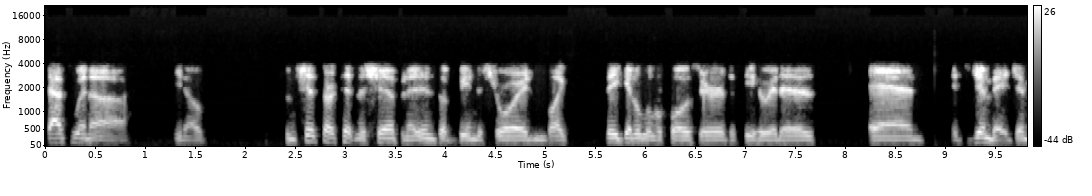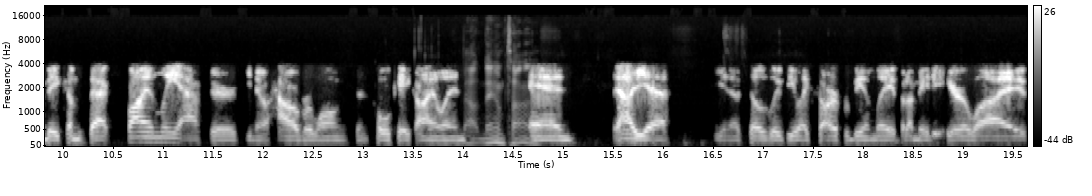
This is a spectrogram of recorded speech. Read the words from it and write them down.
that's when uh you know some shit starts hitting the ship and it ends up being destroyed and like they get a little closer to see who it is and it's Jinbei. Jinbei comes back finally after, you know, however long since Whole Cake Island. About damn time. And uh yeah, you know, tells Luffy like sorry for being late, but I made it here alive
